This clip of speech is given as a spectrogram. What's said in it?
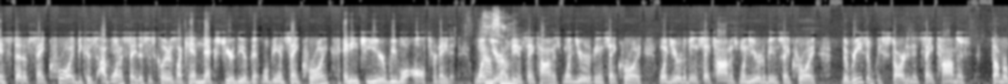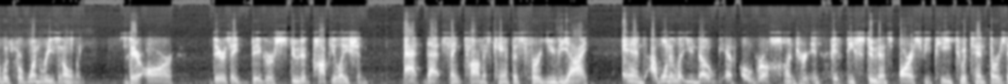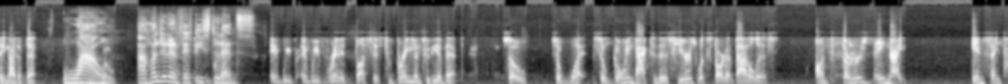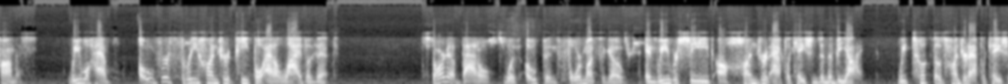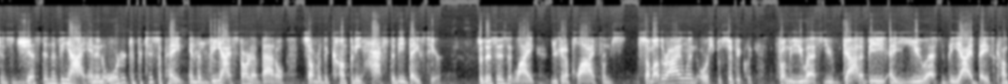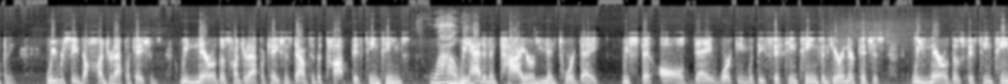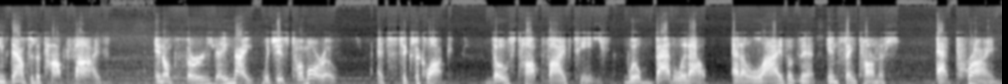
instead of St. Croix because I want to say this as clear as I can. Next year, the event will be in St. Croix, and each year we will alternate it. One awesome. year it'll be in St. Thomas, one year it'll be in St. Croix, one year it'll be in St. Thomas, one year it'll be in St. Croix. The reason we started in St. Thomas summer was for one reason only. There are there's a bigger student population at that St. Thomas campus for UVI and I want to let you know we have over 150 students RSVP to attend Thursday night event. Wow. So, 150 students. And we've and we've rented buses to bring them to the event. So so what so going back to this, here's what Startup Battle is. On Thursday night in St. Thomas, we will have over 300 people at a live event Startup Battle was opened four months ago, and we received a hundred applications in the VI. We took those hundred applications just in the VI, and in order to participate in the VI Startup Battle, Summer, the company has to be based here. So this isn't like you can apply from some other island or specifically from the U.S. You've got to be a U.S. VI based company. We received 100 applications. We narrowed those 100 applications down to the top 15 teams. Wow. We had an entire mentor day. We spent all day working with these 15 teams and hearing their pitches. We narrowed those 15 teams down to the top five. And on Thursday night, which is tomorrow at 6 o'clock, those top five teams will battle it out at a live event in St. Thomas at Prime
